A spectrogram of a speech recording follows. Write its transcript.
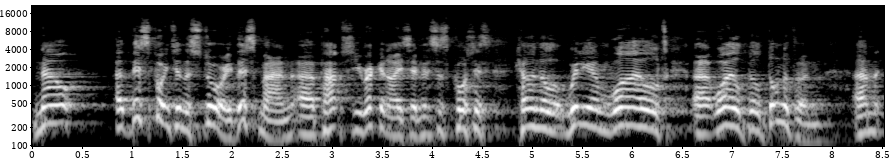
Now, at this point in the story, this man, uh, perhaps you recognize him, this is, of course is Colonel William Wild, uh, Wild Bill Donovan. Um,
